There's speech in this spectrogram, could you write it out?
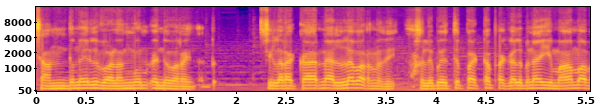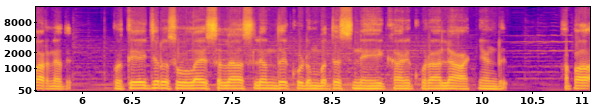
ചന്ദ്രനിൽ വളങ്ങും എന്ന് പറയുന്നുണ്ട്. ചില്ലറക്കാരനല്ല പറഞ്ഞത്. അഹ്ലബത്തിൽപ്പെട്ട പ്രഗത്ഭന ഇമാമ പറഞ്ഞത്. പ്രത്യേകിച്ച് റസൂല്ലാഹി സ്വല്ലാസ്ലന്റെ കുടുംബത്തെ സ്നേഹിക്കാൻ ഖുറാനിലെ ആജ്ഞയുണ്ട്. അപ്പോൾ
